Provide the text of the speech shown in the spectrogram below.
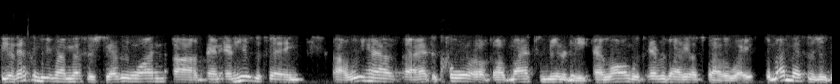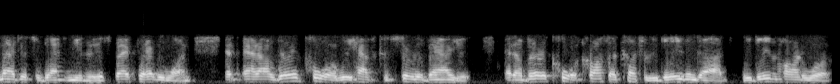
yeah, that's going to be my message to everyone. Um, and, and here's the thing: uh, we have uh, at the core of, of my community, along with everybody else, by the way. So my message is not just for black community; it's back for everyone. At, at our very core, we have conservative values at our very core, across our country, we believe in God. We believe in hard work.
